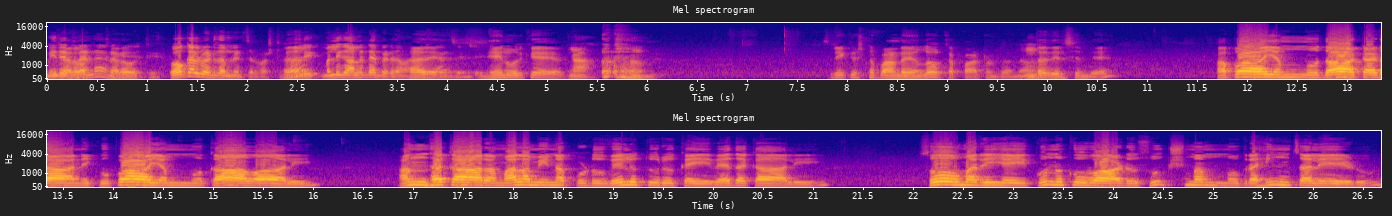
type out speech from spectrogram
మీరు ఎట్లయినా. ఓకల్ పెడదాం లేదు సార్ ఫస్ట్ మళ్ళీ మళ్ళీ కావాలంటే పెడదాం అదే నేను ఊరికే శ్రీకృష్ణ పాండయంలో ఒక పాట ఉంటుంది. అందరూ తెలిసిందే. అపాయము దాటడానికి ఉపాయము కావాలి. అంధకారం అలమినప్పుడు వెలుతురుకై వెదకాలి. సోమరి అయి కునుకువాడు సూక్ష్మము గ్రహించలేడు.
